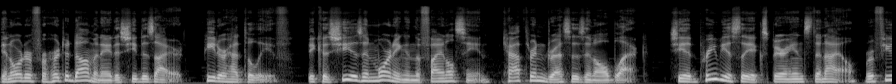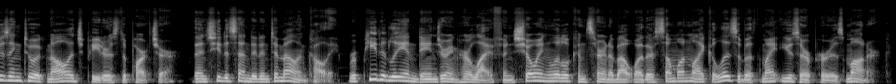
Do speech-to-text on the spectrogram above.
In order for her to dominate as she desired, Peter had to leave. Because she is in mourning in the final scene, Catherine dresses in all black. She had previously experienced denial, refusing to acknowledge Peter's departure. Then she descended into melancholy, repeatedly endangering her life and showing little concern about whether someone like Elizabeth might usurp her as monarch.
